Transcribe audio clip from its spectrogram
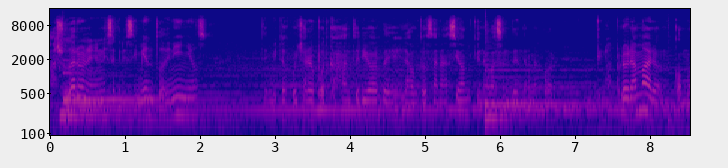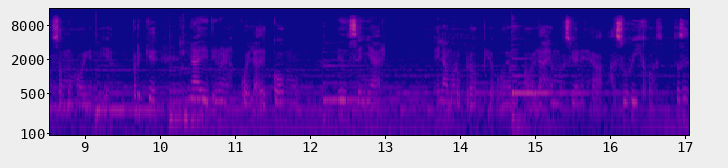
ayudaron en ese crecimiento de niños. Te invito a escuchar el podcast anterior de la autosanación que lo vas a entender mejor. Que nos programaron como somos hoy en día. Porque nadie tiene una escuela de cómo enseñar el amor propio o, las emociones a, sus hijos. Entonces,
